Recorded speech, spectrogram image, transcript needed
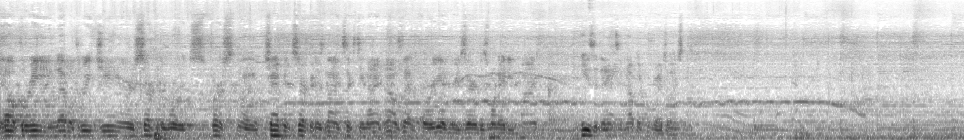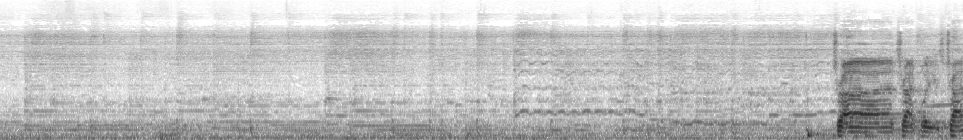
L3 Level 3 Junior Circuit Awards. First uh, champion circuit is 969. How's that for you? And reserve is 185. He's a. How about congratulations? Try, try, please, try.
